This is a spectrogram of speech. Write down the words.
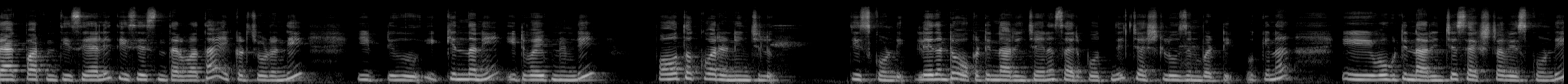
బ్యాక్ పార్ట్ని తీసేయాలి. తీసేసిన తర్వాత ఇక్కడ చూడండి ఇటు కిందని ఇటువైపు నుండి పావు తక్కువ రెండు ఇంచులు తీసుకోండి. లేదంటే ఒకటిన్నర ఇంచ్ అయినా సరిపోతుంది చెస్ట్ లూజ్ని బట్టి. ఓకేనా? ఈ ఒకటిన్నర ఇంచెస్ ఎక్స్ట్రా వేసుకోండి.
